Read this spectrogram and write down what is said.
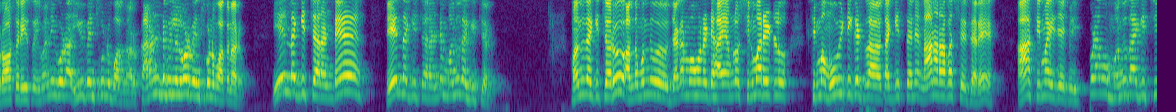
గ్రాసరీస్ ఇవన్నీ కూడా ఇవి పెంచుకుంటూ పోతున్నారు. కరెంటు బిల్లులు కూడా పెంచుకుంటూ పోతున్నారు. ఏం తగ్గించారంటే ఏం తగ్గించారంటే మందు తగ్గించారు. మందు తగ్గించారు. అంతకుముందు జగన్మోహన్ రెడ్డి హయాంలో సినిమా రేట్లు సినిమా మూవీ టికెట్స్ తగ్గిస్తేనే నానా రభస్ చేశారే. ఆ సినిమా ఇది చెప్పి ఇప్పుడేమో మందు తగ్గించి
